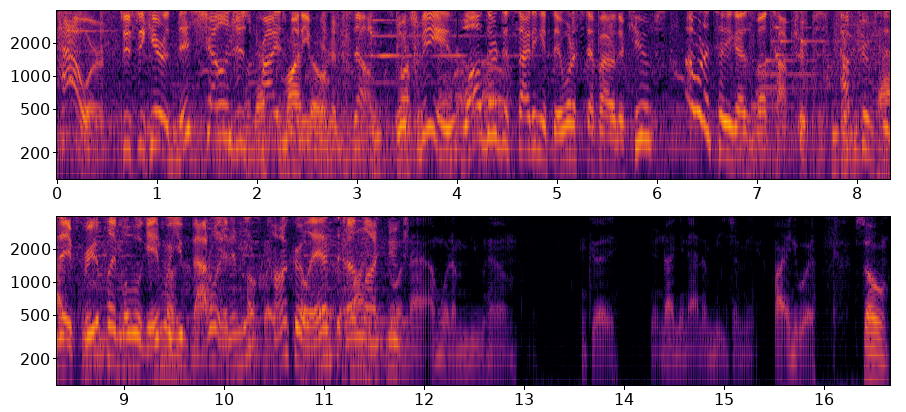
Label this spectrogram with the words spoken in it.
power to secure this challenge's Well, prize money though. for himself. He's Which means, while that. they're deciding if they want to step out of their cubes, I want to tell you guys about Top Troops. Top Troops is a free to play mobile game where you battle enemies, Okay, conquer okay, lands, and fine, unlock you new. doing that. I'm gonna mute him. Okay, you're not getting out of me, Jimmy. All right. Anyway, so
